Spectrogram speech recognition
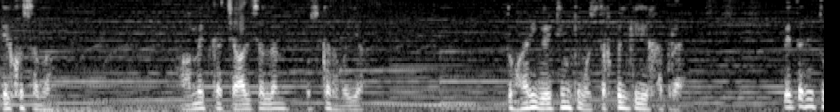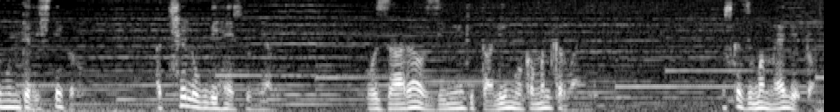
देखो सबा, हामिद का चाल चलन, उसका रवैया। तुम्हारी बेटियों के मुस्तकबिल के लिए खतरा है। बेहतर है तुम उनके रिश्ते करो। अच्छे लोग भी हैं इस दुनिया में। वो जारा और जीनिया की तालीम मुकम्मल करवाएँगे। उसका जिम्मा मैं लेता हूँ।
